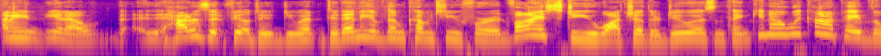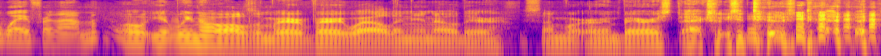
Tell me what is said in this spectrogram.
I mean, you know, how does it feel? Did, do, did any of them come to you for advice? Do you watch other duos and think, you know, we kind of paved the way for them? Well, yeah, we know all of them very, very well, and you know, they're some are embarrassed actually to do it.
